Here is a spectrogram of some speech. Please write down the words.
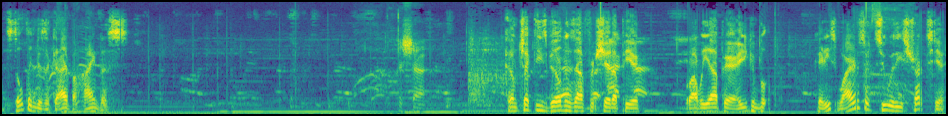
I still think there's a guy behind us. Good shot. Come check these buildings out for shit up here. While we up here, you can. Bl- okay, these. wires are two of these trucks here?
